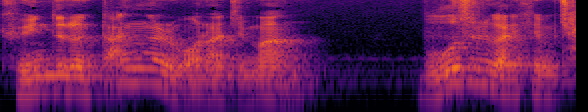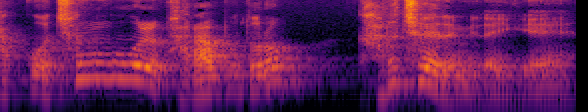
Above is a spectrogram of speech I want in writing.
교인들은 땅을 원하지만 무엇을 가리키면 자꾸 천국을 바라보도록 가르쳐야 됩니다, 이게.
